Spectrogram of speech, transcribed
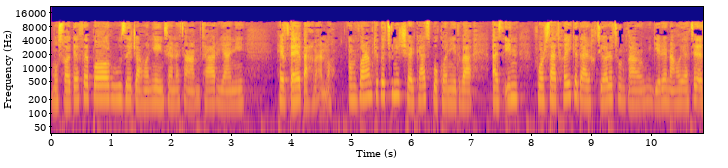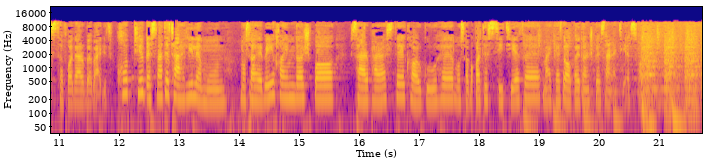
مصادف با روز جهانی اینترنت امتر یعنی 17 بهمن ماه. امیدوارم که بتونید شرکت بکنید و از این فرصت هایی که در اختیارتون قرار می‌گیره نهایت استفاده رو ببرید. خب توی قسمت تحلیلمون مصاحبه خواهیم داشت با سرپرست کارگروه مسابقات CTF مرکز آپای دانشگاه صنعتی اصفهان.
